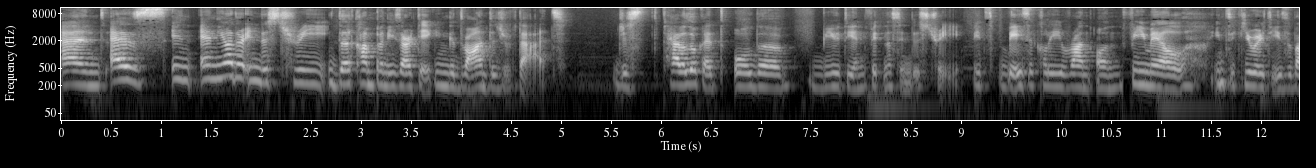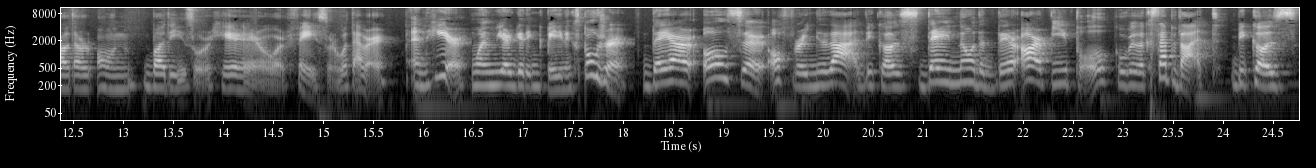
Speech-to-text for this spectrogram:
And as in any other industry, the companies are taking advantage of that. Just have a look at all the beauty and fitness industry. It's basically run on female insecurities about our own bodies or hair or face or whatever. And here, when we are getting paid in exposure, they are also offering that because they know that there are people who will accept that because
